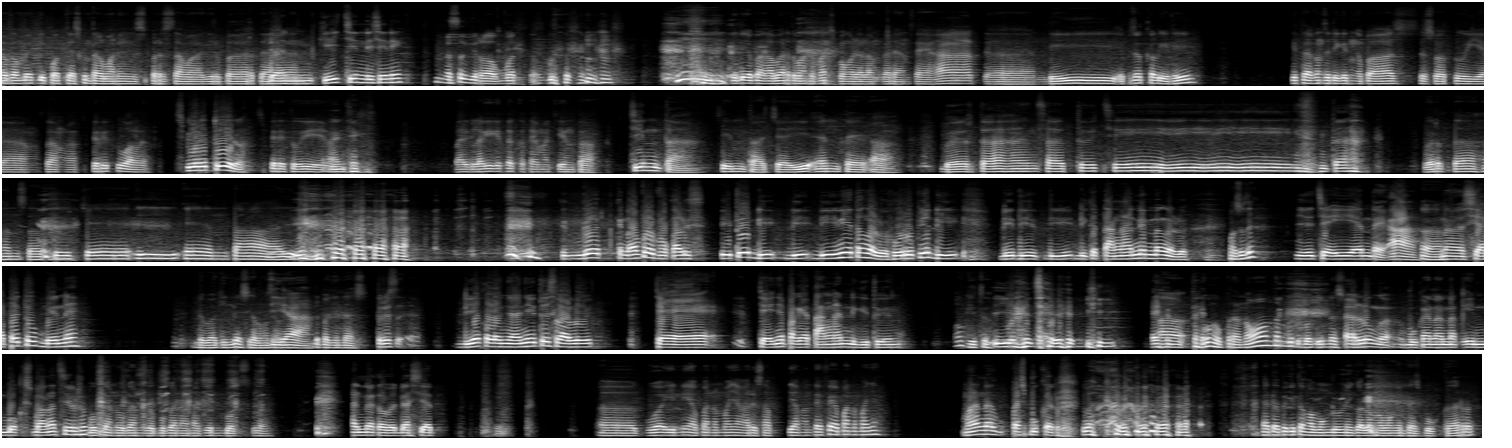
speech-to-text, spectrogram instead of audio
Welcome back di podcast Kental Manis bersama Gilbert dan, Dan Kicin di sini. langsung robot. Jadi apa kabar teman-teman? Semoga dalam keadaan sehat dan di episode kali ini kita akan sedikit ngebahas sesuatu yang sangat spiritual, ya. Spiritual. spiritual. Anjing. Balik lagi kita ke tema cinta. Cinta. Cinta C I N T A. Bertahan satu cinta. Bertahan satu C I N tai. Enggak, kenapa ya vokalis itu di di, di ini tau gak lu hurufnya di di di di, diketanganin tau gak lu? Maksudnya? Iya C I N T A. Ah. Nah, siapa itu bandnya? The Bagindas kalau salah. Iya. The Bagindas. Terus dia kalau nyanyi itu selalu C C-nya pakai tangan digituin. Oh gitu. Iya C I Ah, gue gak pernah nonton gue The Bagindas. Eh, lu nggak bukan anak inbox banget sih lu. Bukan bukan gue bukan anak inbox lo. Anak apa dahsyat. Eh gue ini apa namanya yang hari Sabtu yang antv apa namanya? Mana Facebooker? Eh tapi kita ngomong dulu nih kalau ngomongin Facebooker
